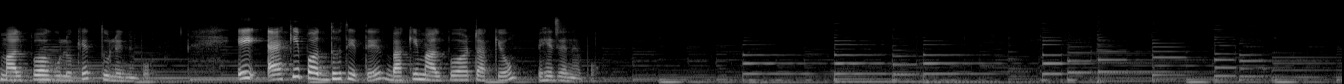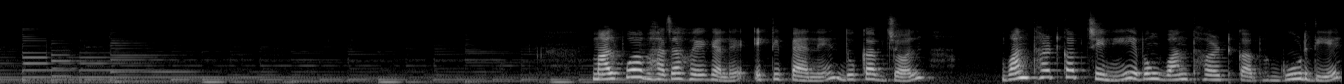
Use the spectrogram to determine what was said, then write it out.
মালপোয়াগুলোকে তুলে নেব। এই একই পদ্ধতিতে বাকি মালপোয়াটাকেও ভেজে নেব। মালপোয়া ভাজা হয়ে গেলে একটি প্যানে দু কাপ জল ওয়ান থার্ড কাপ চিনি এবং ওয়ান থার্ড কাপ গুড় দিয়ে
